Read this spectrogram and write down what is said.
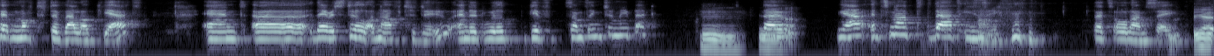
have not developed yet and uh, there is still enough to do and it will give something to me back mm, yeah. so yeah it's not that easy that's all I'm saying. Yeah,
